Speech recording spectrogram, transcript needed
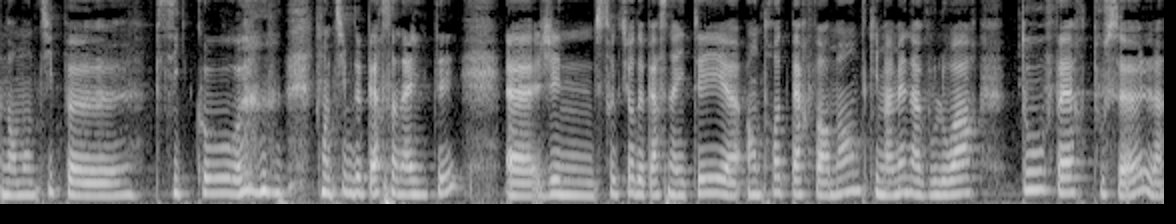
dans mon type euh, psycho, mon type de personnalité. J'ai une structure de personnalité entre autres performante qui m'amène à vouloir tout faire tout seul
